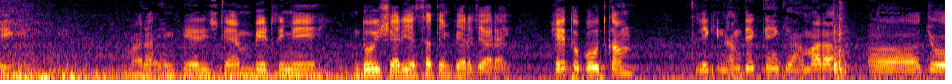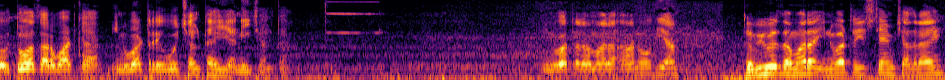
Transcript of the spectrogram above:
ठीक है। हमारा एम्पेयर इस टाइम बैटरी में दो इशारिया सात एम्पेयर जा रहा है। है तो बहुत कम, लेकिन हम देखते हैं कि हमारा जो 2000 वाट का इन्वर्टर है, वो चलता है या नहीं चलता। इन्वर्टर हमारा ऑन हो गया। तो व्यूवर्स हमारा इन्वर्टर इस टाइम चल रहा है।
